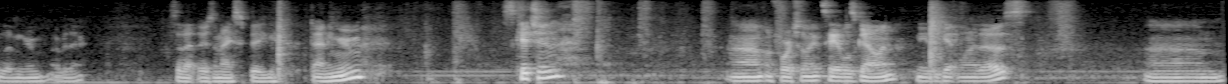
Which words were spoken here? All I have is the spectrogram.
the living room over there so that there's a nice big dining room. This kitchen. Um, unfortunately, the table's going. Need to get one of those. Um,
